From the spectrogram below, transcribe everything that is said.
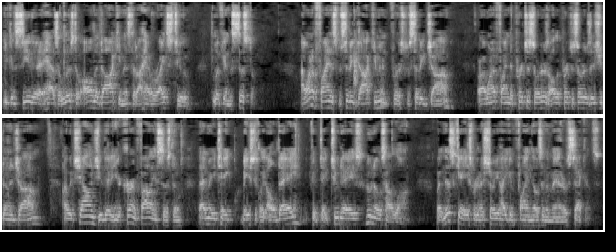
you can see that it has a list of all the documents that I have rights to to look in the system. I want to find a specific document for a specific job, or I want to find the purchase orders, all the purchase orders issued on a job. I would challenge you that in your current filing system, that may take basically all day. It could take two days, who knows how long. But in this case, we're going to show you how you can find those in a matter of seconds.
